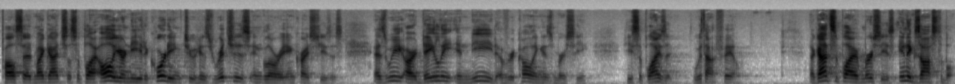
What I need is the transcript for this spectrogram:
Paul said, My God shall supply all your need according to his riches in glory in Christ Jesus. As we are daily in need of recalling his mercy, he supplies it without fail. Now, God's supply of mercy is inexhaustible,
